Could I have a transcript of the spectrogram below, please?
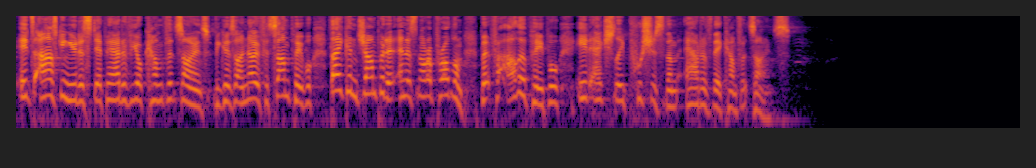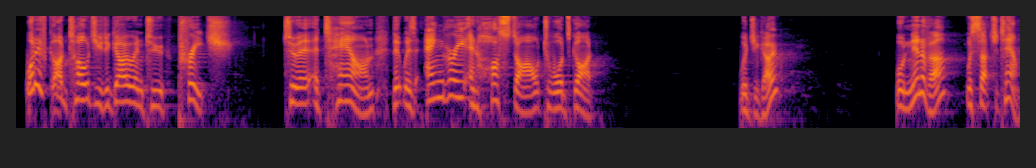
It's asking you to step out of your comfort zones because I know for some people they can jump at it and it's not a problem. But for other people, it actually pushes them out of their comfort zones. What if God told you to go and to preach to a, a town that was angry and hostile towards God? Would you go? Well, Nineveh was such a town,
